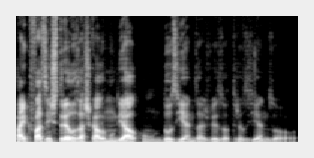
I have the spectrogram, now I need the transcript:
pai, que fazem estrelas à escala mundial com 12 anos, às vezes, ou 13 anos, ou...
